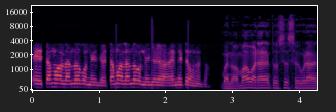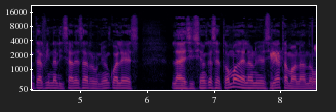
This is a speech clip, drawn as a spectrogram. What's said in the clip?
estamos hablando con ellos, estamos hablando con ellos en este momento. Bueno, vamos a guardar entonces seguramente al finalizar esa reunión cuál es la decisión que se toma de la universidad. Estamos hablando de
